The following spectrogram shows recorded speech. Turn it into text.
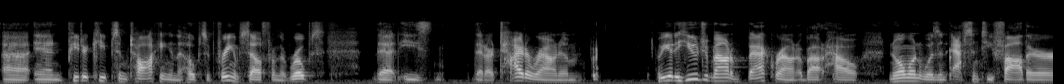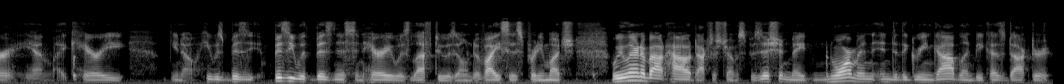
uh, and Peter keeps him talking in the hopes of freeing himself from the ropes that he's that are tied around him. We get a huge amount of background about how Norman was an absentee father, and like Harry, you know, he was busy busy with business, and Harry was left to his own devices. Pretty much, we learn about how Doctor Strom's position made Norman into the Green Goblin because Doctor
